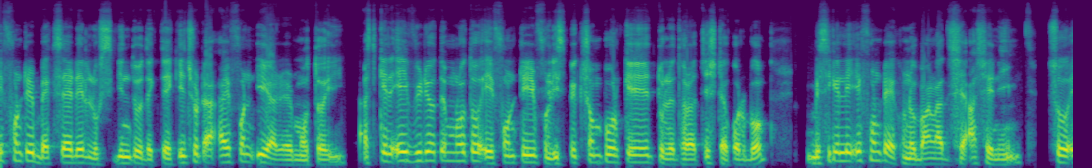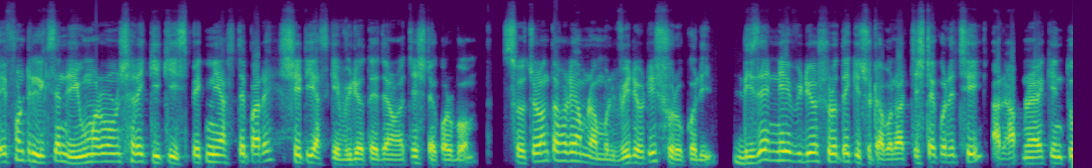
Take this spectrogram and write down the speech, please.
এই ফোনটির ব্যাক সাইডের লুকস কিন্তু দেখতে কিছুটা আইফোন ইয়ারের মতোই। আজকের এই ভিডিওতে মূলত এই ফোনটির ফুল স্পেক সম্পর্কে তুলে ধরার চেষ্টা করব। বেসিক্যালি এই ফোনটা এখনও বাংলাদেশে আসেনি। সো এই ফোনটি লিখছেন রিউমার অনুসারে কি কি স্পেক নিয়ে আসতে পারে, সেটি আজকে ভিডিওতে জানার চেষ্টা করব। সো চলুন তাহলে আমরা মূল ভিডিওটি শুরু করি। ডিজাইন নিয়ে ভিডিও শুরুতে কিছুটা বলার চেষ্টা করেছি, আর আপনারা কিন্তু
